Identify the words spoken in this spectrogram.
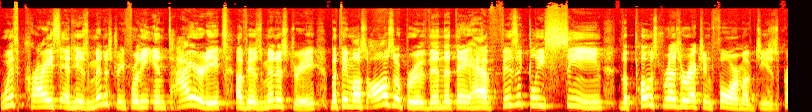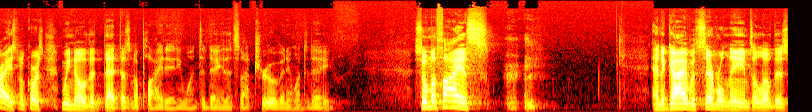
with Christ at his ministry for the entirety of his ministry, but they must also prove then that they have physically seen the post resurrection form of Jesus Christ. And of course, we know that that doesn't apply to anyone today. That's not true of anyone today. So, Matthias. And a guy with several names, I love this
